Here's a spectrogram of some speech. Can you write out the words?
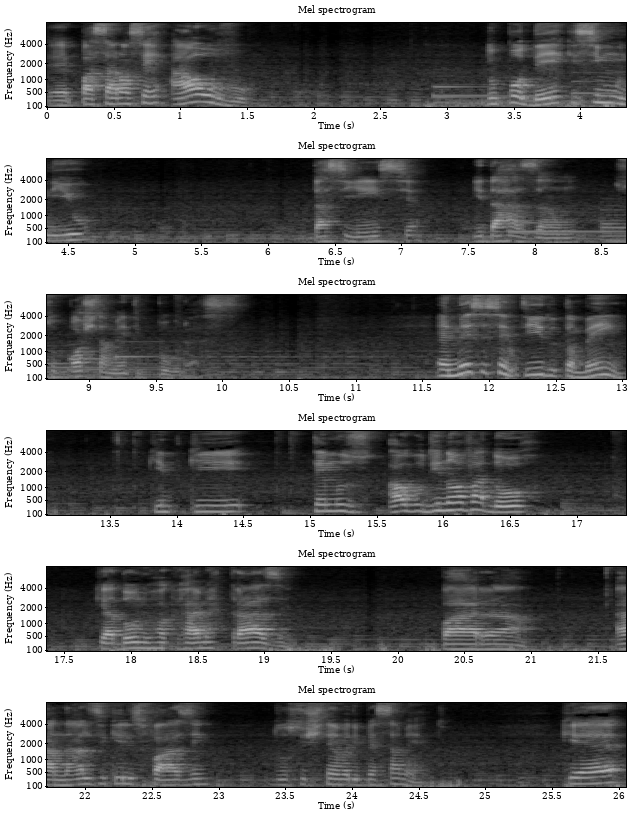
é, passaram a ser alvo do poder que se muniu da ciência e da razão supostamente puras. É nesse sentido também que, que temos algo de inovador que Adorno e Horkheimer trazem para a análise que eles fazem do sistema de pensamento, que é,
